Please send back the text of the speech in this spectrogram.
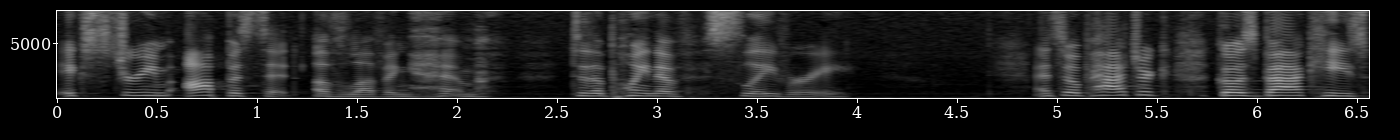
extreme opposite of loving him to the point of slavery. And so Patrick goes back, he's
